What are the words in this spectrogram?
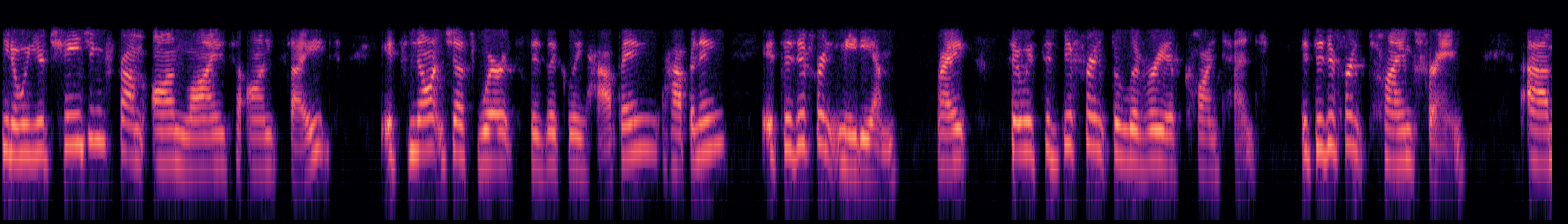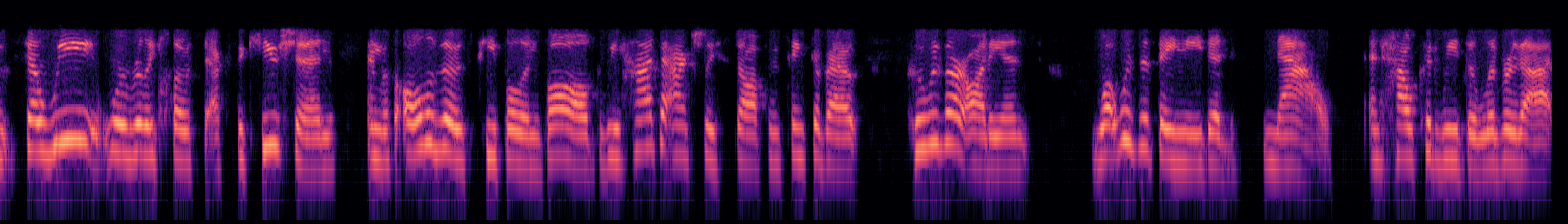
you know when you're changing from online to on site it's not just where it's physically happening, happening, it's a different medium, right? So it's a different delivery of content. It's a different time frame. Um, so we were really close to execution, and with all of those people involved, we had to actually stop and think about who was our audience, what was it they needed now, and how could we deliver that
